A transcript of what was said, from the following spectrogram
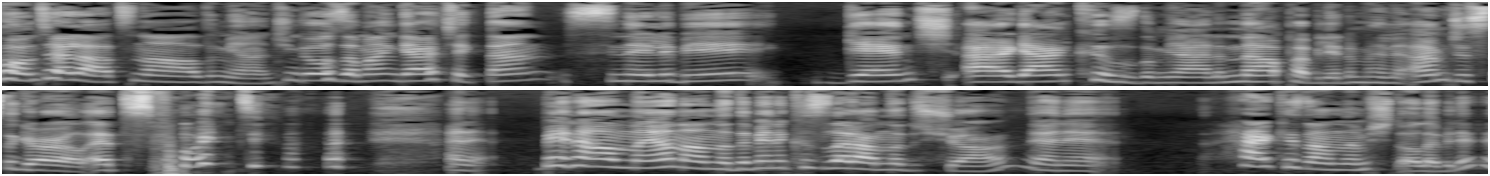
kontrol altına aldım yani. Çünkü o zaman gerçekten sinirli bir genç ergen kızdım yani ne yapabilirim hani I'm just a girl at this point. hani beni anlayan anladı. Beni kızlar anladı şu an. Yani herkes anlamış da olabilir.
